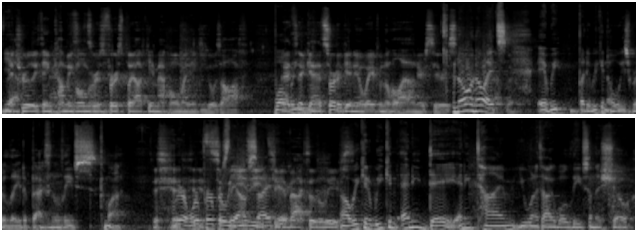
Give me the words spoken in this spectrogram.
Yeah. I truly think coming home for his first playoff game at home, I think he goes off. Well, That's, we- again, it's sort of getting away from the whole Islanders series. No, no, it's eh, we, but we can always relate it back to the Leafs. Come on, we're, we're It's purposely so easy outside to here. get back to the Leafs. Uh, we can we can any day, any time you want to talk about Leafs on this show.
